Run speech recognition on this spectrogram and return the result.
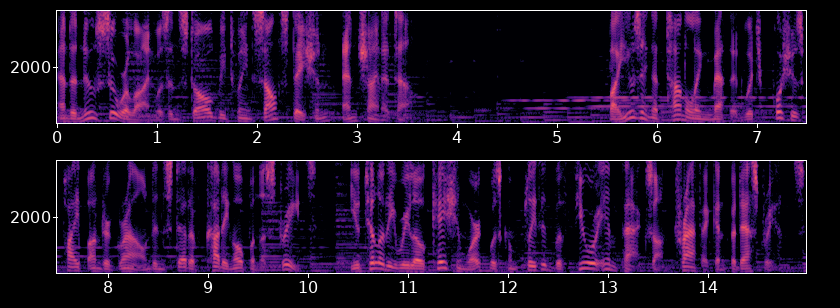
and a new sewer line was installed between South Station and Chinatown. By using a tunneling method which pushes pipe underground instead of cutting open the streets, utility relocation work was completed with fewer impacts on traffic and pedestrians.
